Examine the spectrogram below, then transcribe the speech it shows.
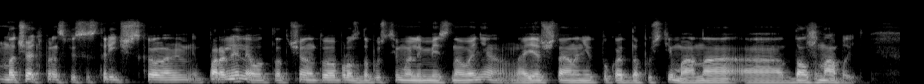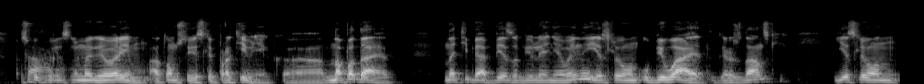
начать, в принципе, с исторического параллели. Вот отвечая на твой вопрос, допустима ли месть на войне, а я считаю, она не только допустима, она э, должна быть. Поскольку, да. если мы говорим о том, что если противник э, нападает на тебя без объявления войны, если он убивает гражданских, если он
